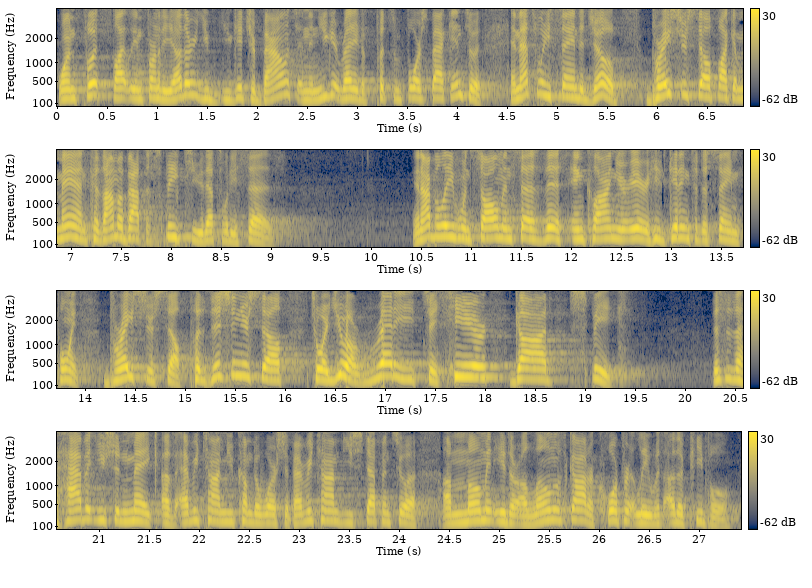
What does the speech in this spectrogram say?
one foot slightly in front of the other. You, you get your balance, and then you get ready to put some force back into it. And that's what he's saying to Job. Brace yourself like a man because I'm about to speak to you. That's what he says. And I believe when Solomon says this, incline your ear, he's getting to the same point. Brace yourself, position yourself to where you are ready to hear God speak. This is a habit you should make of every time you come to worship, every time you step into a, a moment either alone with God or corporately with other people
